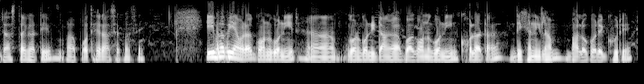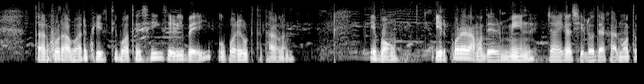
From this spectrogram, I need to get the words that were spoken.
রাস্তাঘাটে বা পথের আশেপাশে। এইভাবেই আমরা গনগনির গনগনি ডাঙ্গা বা গনগনি খোলাটা দেখে নিলাম ভালো করে ঘুরে। তারপর আবার ফিরতি পথে সেই সিঁড়ি বেয়েই উপরে উঠতে থাকলাম। এবং এরপরের আমাদের মেন জায়গা ছিল দেখার মতো,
